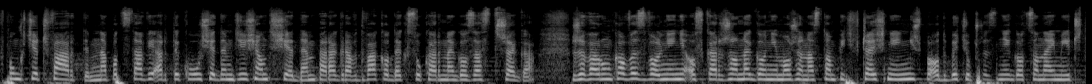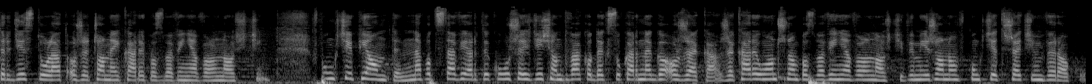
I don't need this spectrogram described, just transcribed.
W punkcie czwartym na podstawie artykułu 77 paragraf 2 kodeksu karnego zastrzega, że warunkowe zwolnienie oskarżonego nie może nastąpić wcześniej niż po odbyciu przez niego co najmniej 40 lat orzeczonej kary pozbawienia wolności. W punkcie piątym na podstawie artykułu 62 kodeksu karnego orzeka, że karę łączną pozbawienia wolności wymierzoną w punkcie trzecim wyroku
